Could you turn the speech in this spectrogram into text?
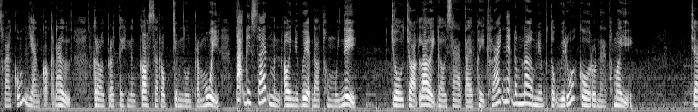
ស្វាគមន៍យ៉ាងកក់ក្ដៅក្រោយប្រទេសនឹងកោះសរុបចំនួន6បដិសេធមិនអោយនិវេដ៏ធំមួយនេះចូលចតឡើយដោយសារតែភ័យខ្លាចអ្នកដំណើរមានផ្ទុកវីរុសកូវីដ -19 ថ្មី ចា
